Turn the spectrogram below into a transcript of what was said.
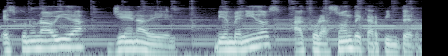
es con una vida llena de Él. Bienvenidos a Corazón de Carpintero.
